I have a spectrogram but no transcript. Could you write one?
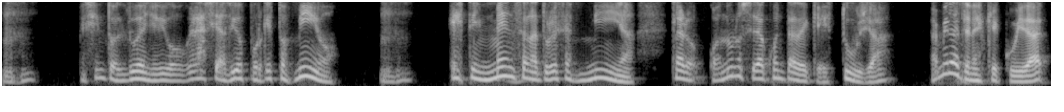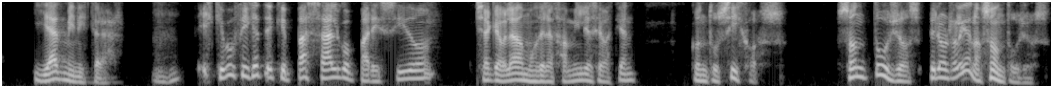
Me siento el dueño y digo, gracias a Dios porque esto es mío. Esta inmensa naturaleza es mía. Claro, cuando uno se da cuenta de que es tuya, también la tenés que cuidar y administrar. Es que vos fíjate que pasa algo parecido, ya que hablábamos de la familia, Sebastián, con tus hijos. Son tuyos, pero en realidad no son tuyos.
